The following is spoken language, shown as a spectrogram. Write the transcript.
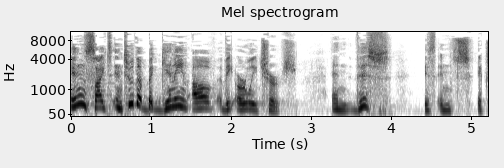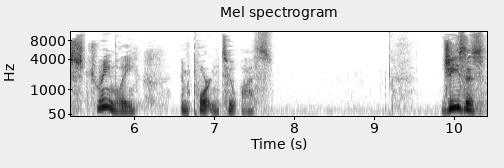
insights into the beginning of the early church. And this is extremely important to us. Jesus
